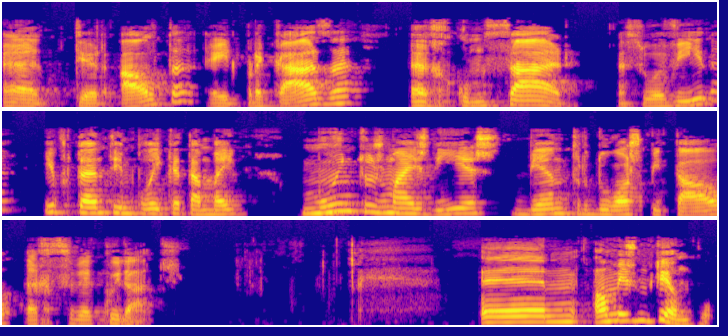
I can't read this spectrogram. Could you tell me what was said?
a ter alta, a ir para casa, a recomeçar a sua vida e, portanto, implica também muitos mais dias dentro do hospital a receber cuidados. Um, ao mesmo tempo,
